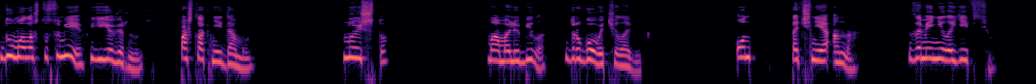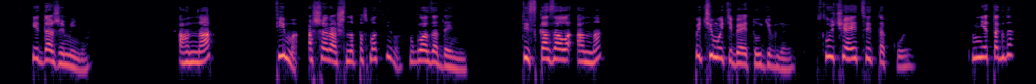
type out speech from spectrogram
Думала, что сумею ее вернуть. Пошла к ней домой. Ну и что? Мама любила другого человека. Он, точнее она, заменила ей все. И даже меня. Она? Фима ошарашенно посмотрела в глаза Дайнеки. Ты сказала она? Почему тебя это удивляет? Случается и такое. Мне тогда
